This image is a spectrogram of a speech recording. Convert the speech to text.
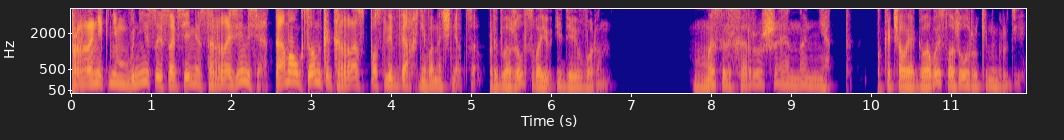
Проникнем вниз и со всеми сразимся? Там аукцион как раз после верхнего начнется», — предложил свою идею Ворон. «Мысль хорошая, но нет», — покачал я головой и сложил руки на груди.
